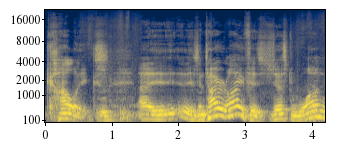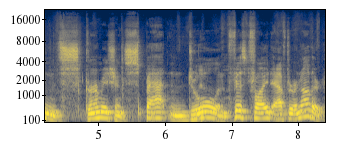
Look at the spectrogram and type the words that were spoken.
colleagues. Mm-hmm. Uh, his entire life is just one skirmish and spat and duel and fist fight after another.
